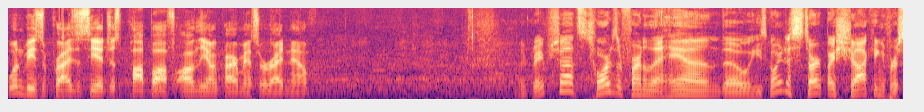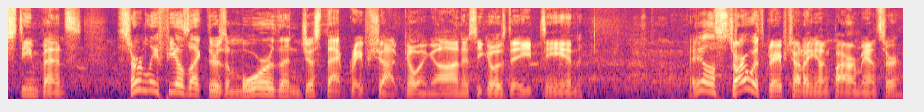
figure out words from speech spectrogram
Wouldn't be surprised to see it just pop off on the young pyromancer right now. The grape shot's towards the front of the hand, though he's going to start by shocking for steam vents. Certainly feels like there's more than just that grape shot going on as he goes to 18. He'll start with grape shot on young pyromancer.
